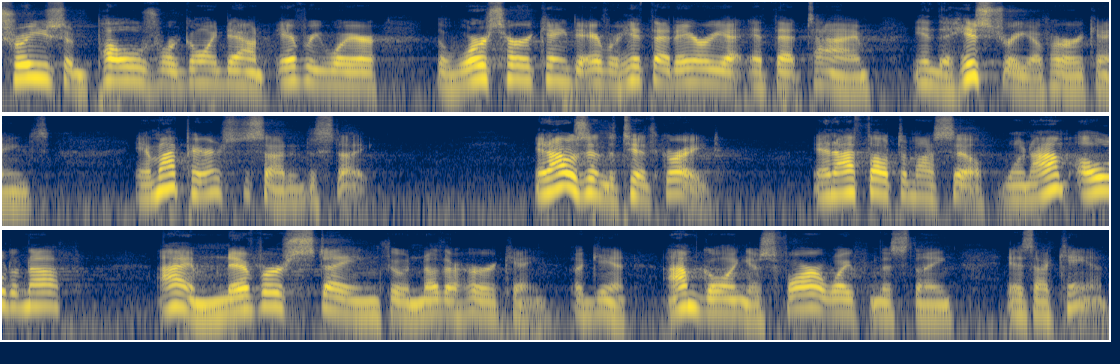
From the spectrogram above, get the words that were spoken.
Trees and poles were going down everywhere. The worst hurricane to ever hit that area at that time in the history of hurricanes. And my parents decided to stay. And I was in the 10th grade. And I thought to myself, when I'm old enough, I am never staying through another hurricane again. I'm going as far away from this thing as I can.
